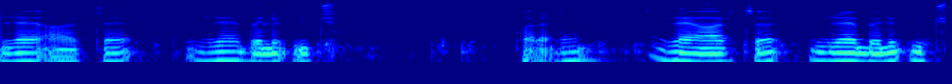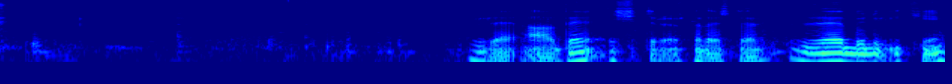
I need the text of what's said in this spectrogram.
R artı. R bölü 3 paralel. R artı. R bölü 3 R AB eşittir arkadaşlar. R bölü 2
